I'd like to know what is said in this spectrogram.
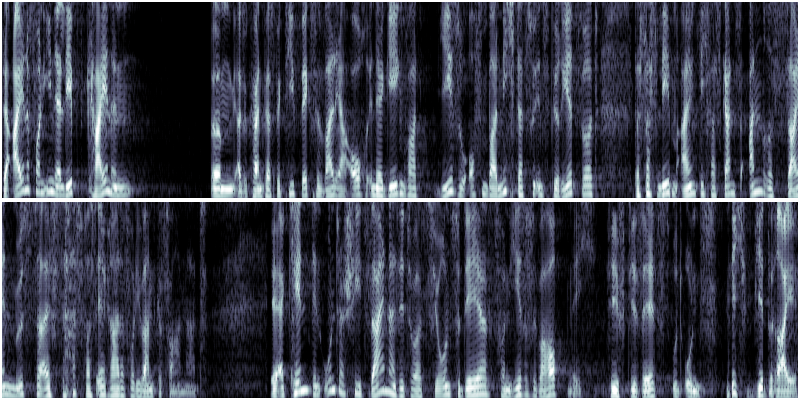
Der eine von ihnen erlebt keinen, ähm, also keinen Perspektivwechsel, weil er auch in der Gegenwart Jesu offenbar nicht dazu inspiriert wird, dass das Leben eigentlich was ganz anderes sein müsste als das, was er gerade vor die Wand gefahren hat. Er erkennt den Unterschied seiner Situation zu der von Jesus überhaupt nicht hilft dir selbst und uns. Nicht wir drei,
